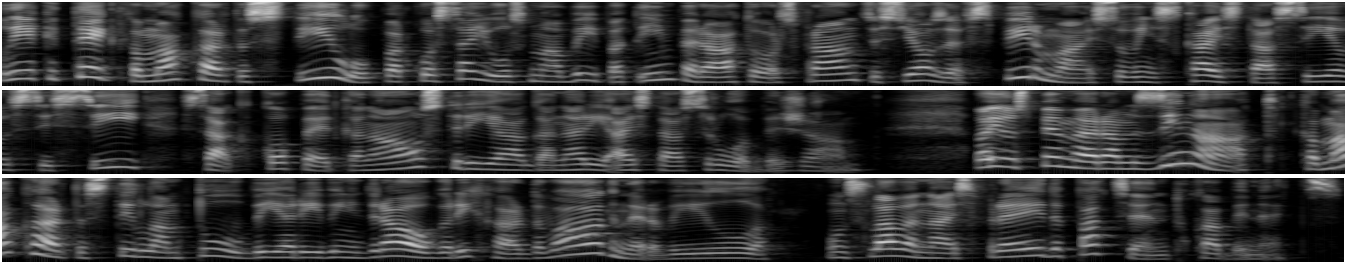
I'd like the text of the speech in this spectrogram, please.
Lieki teikt, ka makartas stilu, par ko sajūsmā bija pat imperators Francis Jozefs I un viņa skaistā sieva Sisī, sāka kopēt gan Austrijā, gan arī aiz tās robežām. Vai jūs, piemēram, zināt, ka makārta stilam tūl bija arī viņa drauga Riharda Vāgnera villa un slavenais Freida pacientu kabinets?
